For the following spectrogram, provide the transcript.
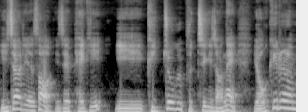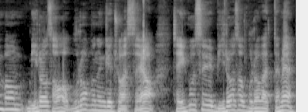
이 자리에서 이제 백이 이 귀 쪽을 붙이기 전에 여기를 한번 밀어서 물어보는 게 좋았어요. 자, 이곳을 밀어서 물어봤다면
